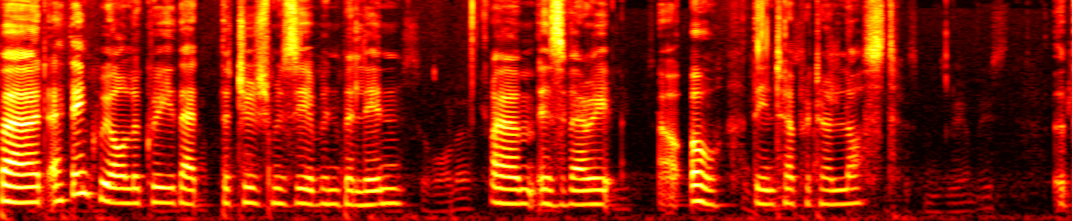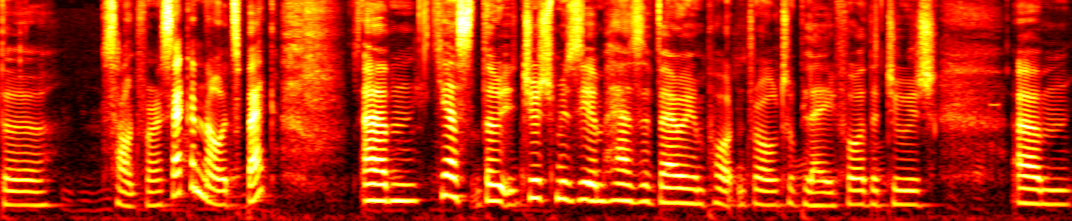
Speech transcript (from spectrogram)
But I think we all agree that the Jewish Museum in Berlin um, is very. Uh, oh, the interpreter lost the sound for a second. Now it's back. Um, yes, the Jewish Museum has a very important role to play for the Jewish um,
